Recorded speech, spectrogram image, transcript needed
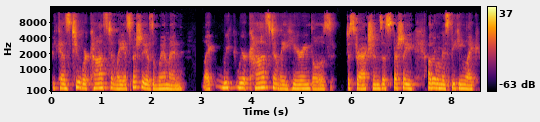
because too we're constantly, especially as women, like we we're constantly hearing those distractions, especially other women speaking like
